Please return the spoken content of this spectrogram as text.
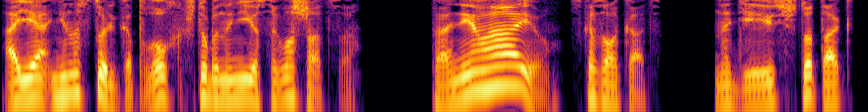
а я не настолько плох, чтобы на нее соглашаться». «Понимаю», – сказал Кац. «Надеюсь, что так».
